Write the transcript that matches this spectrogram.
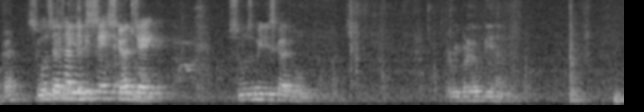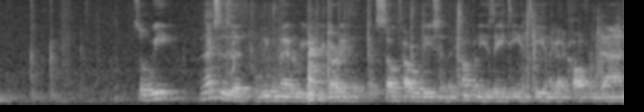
okay? As Soon We'll as just that have to be meeting's patient with scheduled, Jake. as soon as the meeting's scheduled, everybody will be in. So we, next is a legal matter regarding the cell tower lease, and the company is at and I got a call from Don.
